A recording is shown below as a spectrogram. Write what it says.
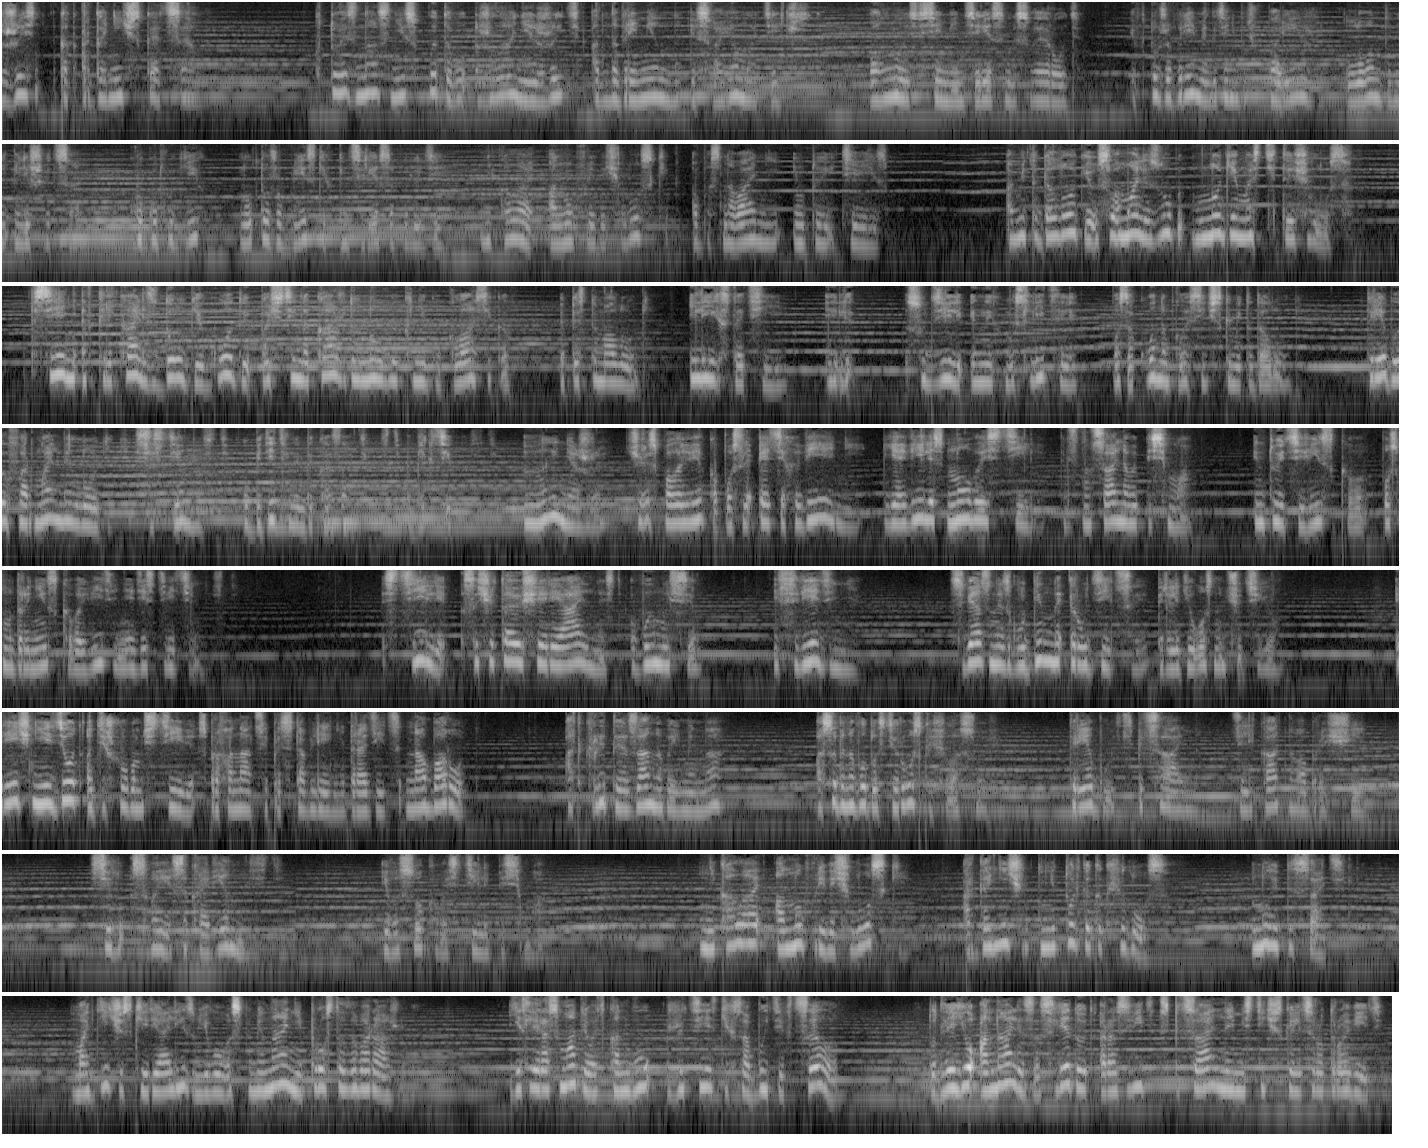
жизнь как органическое целое. Кто из нас не испытывал желания жить одновременно и в своем Отечестве, волнуясь всеми интересами своей Родины, и в то же время где-нибудь в Париже, Лондоне или Швейцарии, кругу других, но тоже близких интересов и людей. Николай Ануфриевич Лоский об основании интуитивизма. А методологию сломали зубы многие маститые философы. Все они откликались долгие годы почти на каждую новую книгу классиков эпистемологии или их статьи, или судили иных мыслителей по законам классической методологии, требуя формальной логики, системности, убедительной доказательности, объективности. Ныне же, через полвека после этих веяний, появились новые стили дистанциального письма, интуитивистского, постмодернистского видения действительности стили, сочетающие реальность, вымысел и сведения, связанные с глубинной эрудицией, религиозным чутьем. Речь не идет о дешевом чтиве с профанацией представлений, традиций. Наоборот, открытые заново имена, особенно в области русской философии, требуют специального, деликатного обращения силу своей сокровенности и высокого стиля письма. Николай Ануфриевич Лоский органичен не только как философ, но и писатель. Магический реализм его воспоминаний просто завораживал. Если рассматривать канву житейских событий в целом, то для ее анализа следует развить специальное мистическое литературоведение.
